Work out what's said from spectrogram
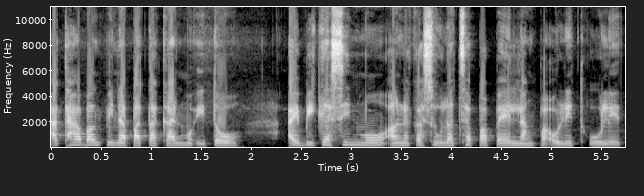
At habang pinapatakan mo ito, ay bikasin mo ang nakasulat sa papel ng paulit-ulit.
